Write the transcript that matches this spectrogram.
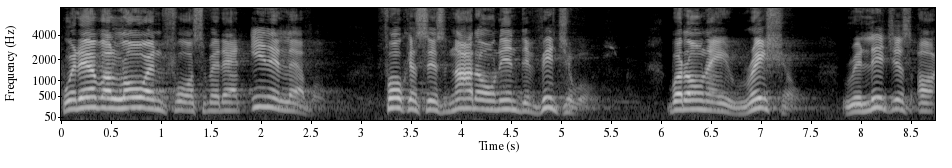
Whenever law enforcement at any level focuses not on individuals, but on a racial, religious, or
